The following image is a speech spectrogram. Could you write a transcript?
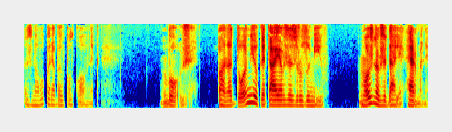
знову перебив полковник. Боже, анатомію Китая вже зрозумів. Можна вже далі, Германе.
